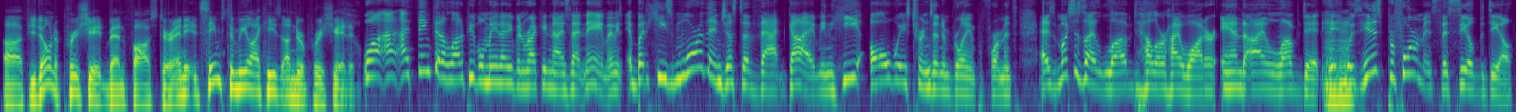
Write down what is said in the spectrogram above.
Uh, if you don't appreciate Ben Foster, and it seems to me like he's underappreciated. Well, I, I think that a lot of people may not even recognize that name. I mean, but he's more than just a that guy. I mean, he always turns in a brilliant performance. As much as I loved Hell or High Water, and I loved it, it Mhm. was his performance that sealed the deal.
